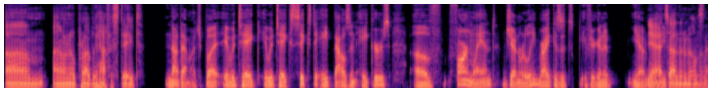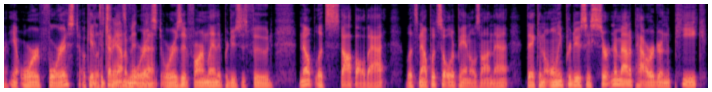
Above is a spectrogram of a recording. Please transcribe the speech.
Um, I don't know, probably half a state. Not that much, but it would take it would take six to eight thousand acres of farmland generally, right? Because it's if you're going to you know Yeah, it's out in the middle of nowhere. yeah, or forest. Okay, let's cut down a forest, or is it farmland that produces food? Nope, let's stop all that. Let's now put solar panels on that that can only produce a certain amount of power during the peak.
